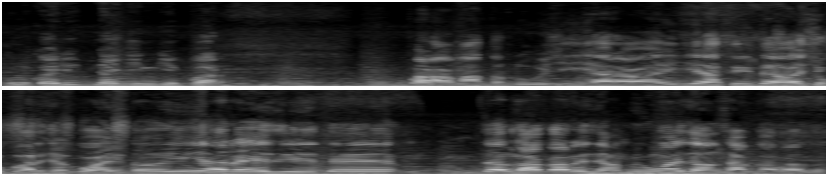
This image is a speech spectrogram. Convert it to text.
પેલું કર્યું જ ના જિંદગી ભર પણ આમાં તો ડોશી યાર હવે એ હસી તો હવે શું કરશે કોઈ? તો એ રહે છે તે જલસા કરે છે અમે હું જલસા કરવા છે.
